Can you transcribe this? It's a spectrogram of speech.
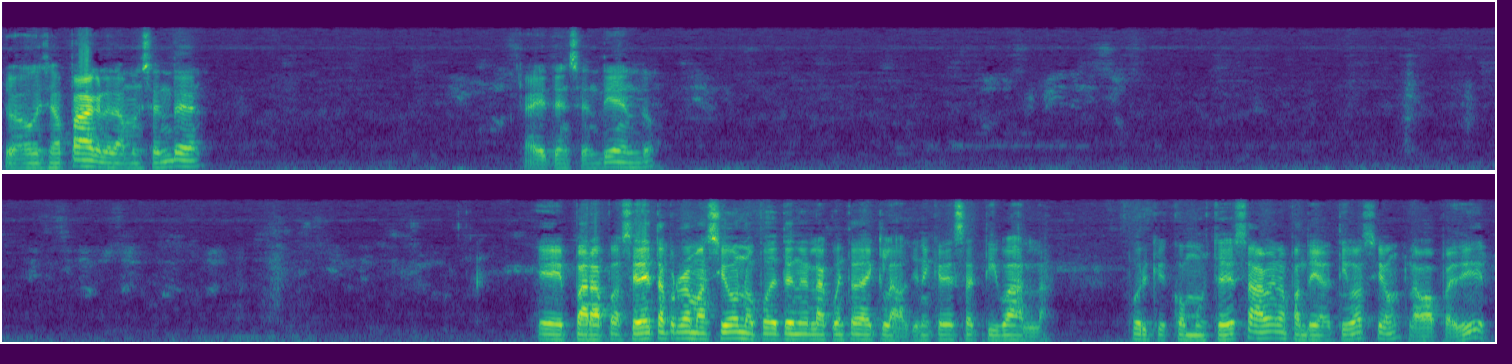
Luego que se apague le damos a encender. Ahí está encendiendo Eh, para hacer esta programación no puede tener la cuenta de cloud, tiene que desactivarla. Porque como ustedes saben, la pantalla de activación la va a pedir.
